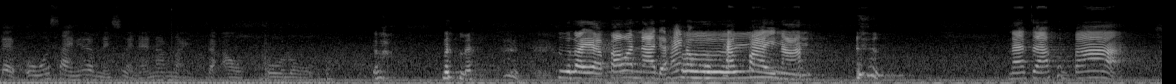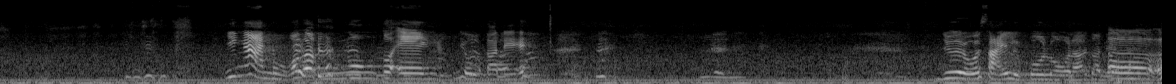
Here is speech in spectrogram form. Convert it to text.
แบบ โอเวอร์ไซส์นี่แบบไหนสวยแนะนำหน่อย จะเอาโปโลนั่นแหละ คืออะไรอะป้าวันนาเดี๋ยวให้น้องมุกทักไปนะ นะจ๊ะคุณป้า ยิ่งอ่านหนูก็แบบงงตัวเองอยู่ตอนนี้ ยืดหรือว่าไซส์หรือโปโลแล้วตอนเอนี้อเอ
